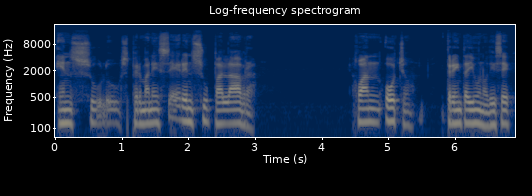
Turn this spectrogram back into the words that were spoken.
en su luz, permanecer en su palabra. Juan 8, 31 dice,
